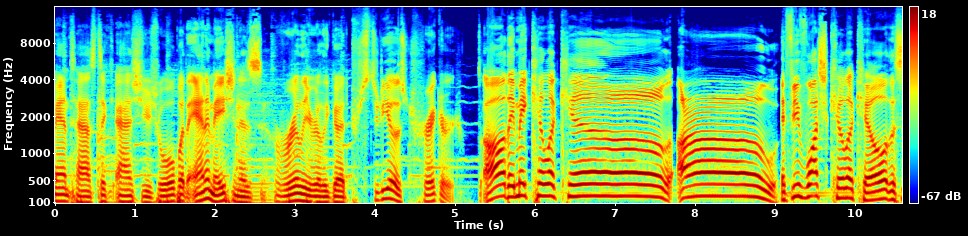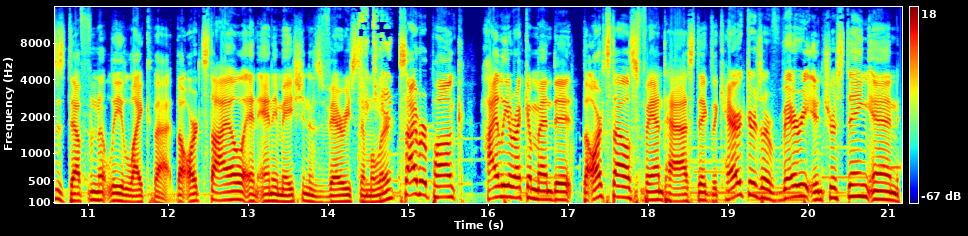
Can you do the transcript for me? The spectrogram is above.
fantastic as usual, but the animation is really really good. Studios Trigger. Oh, they make Kill la Kill. Oh, if you've watched Kill la Kill, this is definitely like that. The art style and animation is very similar. Cyberpunk. Highly recommend it. The art style is fantastic. The characters are very interesting and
